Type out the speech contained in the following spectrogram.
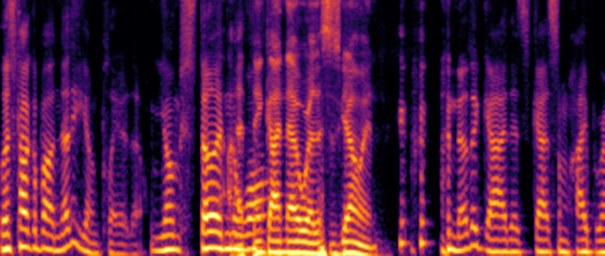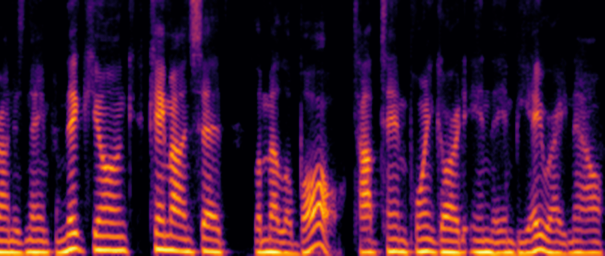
Let's talk about another young player, though. Young stud in the I wall. think I know where this is going. another guy that's got some hype around his name. Nick Young came out and said LaMelo Ball, top 10 point guard in the NBA right now.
